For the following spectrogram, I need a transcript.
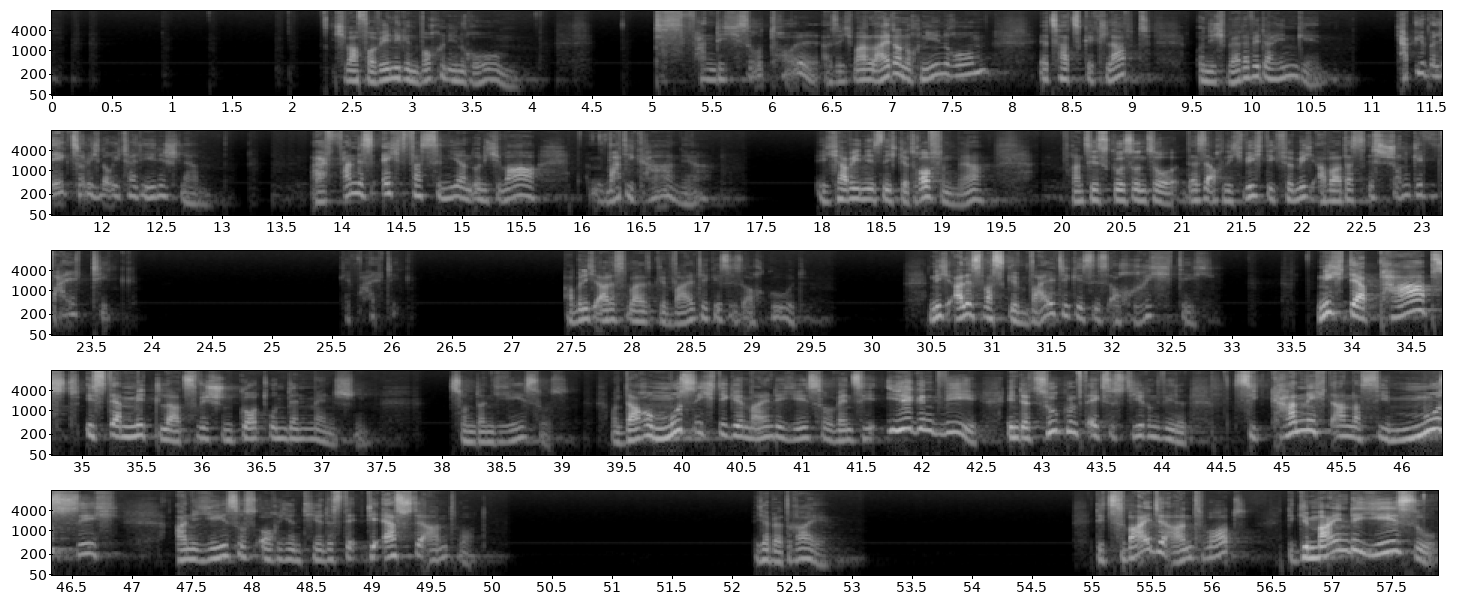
Ich war vor wenigen Wochen in Rom fand ich so toll. Also ich war leider noch nie in Rom, jetzt hat es geklappt und ich werde wieder hingehen. Ich habe überlegt, soll ich noch Italienisch lernen? Aber ich fand es echt faszinierend und ich war im Vatikan, ja. Ich habe ihn jetzt nicht getroffen, ja. Franziskus und so. Das ist auch nicht wichtig für mich, aber das ist schon gewaltig. Gewaltig. Aber nicht alles, was gewaltig ist, ist auch gut. Nicht alles, was gewaltig ist, ist auch richtig. Nicht der Papst ist der Mittler zwischen Gott und den Menschen, sondern Jesus. Und darum muss sich die Gemeinde Jesu, wenn sie irgendwie in der Zukunft existieren will, sie kann nicht anders, sie muss sich an Jesus orientieren. Das ist die erste Antwort. Ich habe ja drei. Die zweite Antwort, die Gemeinde Jesu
